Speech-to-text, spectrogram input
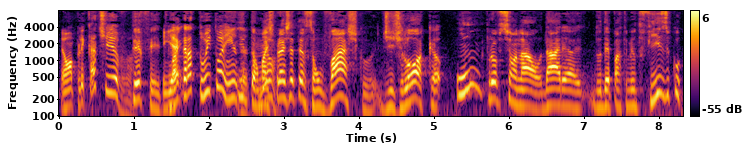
é um aplicativo. Perfeito. E é mas... é gratuito ainda. Então, entendeu? mas preste atenção: o Vasco desloca um profissional da área do departamento físico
